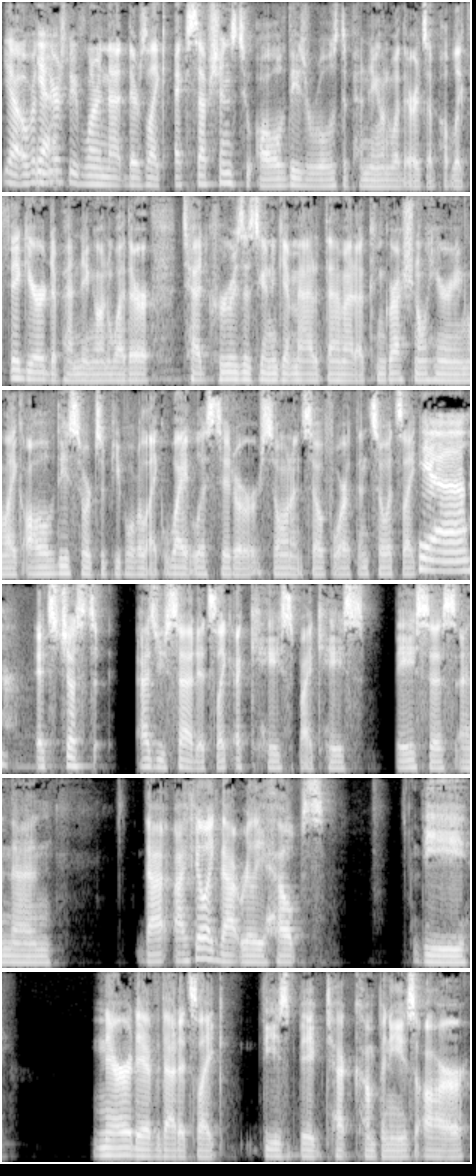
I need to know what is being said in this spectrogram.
yeah, over the Yeah. years we've learned that there's like exceptions to all of these rules depending on whether it's a public figure, depending on whether Ted Cruz is going to get mad at them at a congressional hearing, like all of these sorts of people were like whitelisted or so on and so forth. And so it's like Yeah. it's just as you said, it's like a case by case basis and then that I feel like that really helps the narrative that it's like these big tech companies are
